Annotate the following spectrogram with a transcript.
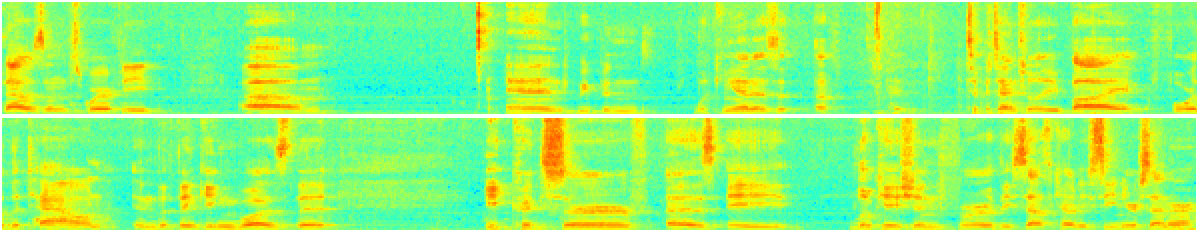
thousand square feet. Um, and we've been looking at it as a, a to potentially buy for the town, and the thinking was that it could serve as a location for the South County Senior Center.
